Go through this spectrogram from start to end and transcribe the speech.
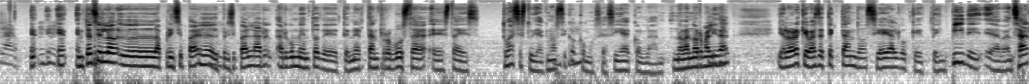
Claro. En- Ujú. en- Entonces lo, la principal, el principal ar- argumento de tener tan robusta esta es, tú haces tu diagnóstico como se hacía con la nueva normalidad y a la hora que vas detectando si hay algo que te impide eh, avanzar,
